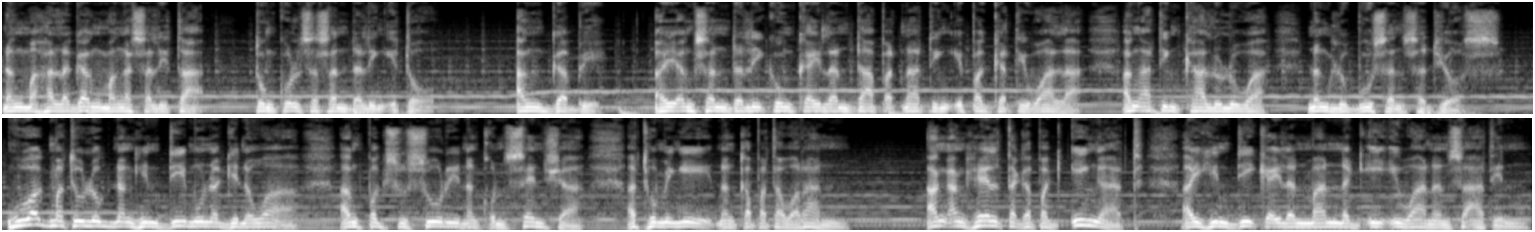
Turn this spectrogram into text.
ng mahalagang mga salita tungkol sa sandaling ito. Ang gabi ay ang sandali kung kailan dapat nating ipagkatiwala ang ating kaluluwa ng lubusan sa Diyos. Huwag matulog ng hindi mo na ginawa ang pagsusuri ng konsensya at humingi ng kapatawaran. Ang anghel tagapag-ingat ay hindi kailanman nag-iiwanan sa atin,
